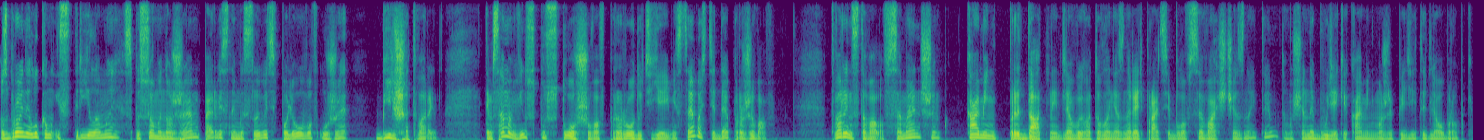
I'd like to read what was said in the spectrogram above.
Озброєний луком і стрілами, списом і ножем, первісний мисливець впольовував уже більше тварин. Тим самим він спустошував природу тієї місцевості, де проживав. Тварин ставало все менше, камінь придатний для виготовлення знарядь праці було все важче знайти, тому що не будь-який камінь може підійти для обробки.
